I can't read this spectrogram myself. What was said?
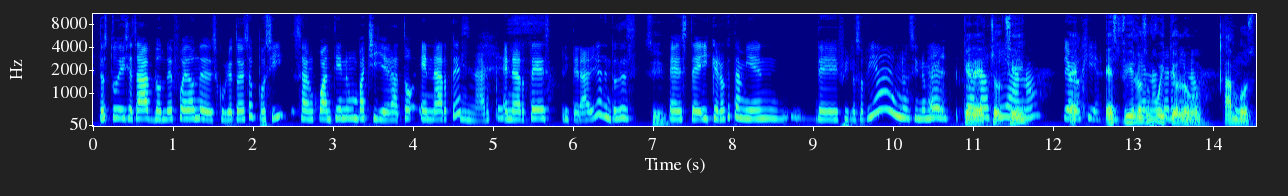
Entonces tú dices, ah, ¿dónde fue donde descubrió todo eso? Pues sí, San Juan tiene un bachillerato en artes. En artes. En artes literarias. Entonces, sí. este, y creo que también de filosofía, no, si no me... que de hecho, sí. Biología. Eh, es filósofo y teólogo, ambos.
